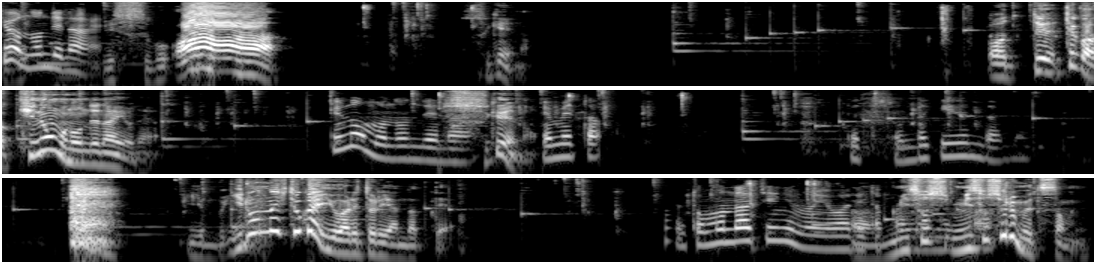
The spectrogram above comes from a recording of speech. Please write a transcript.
今日飲んでない。え、すごああすげえな。あ、て、てか、昨日も飲んでないよね。昨日も飲んでない。すげえな。やめた。だってそんだけ言うんだもん。いや、もういろんな人から言われとるやんだって。友達にも言われあたから。味噌し、味噌汁も言ってたもん。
